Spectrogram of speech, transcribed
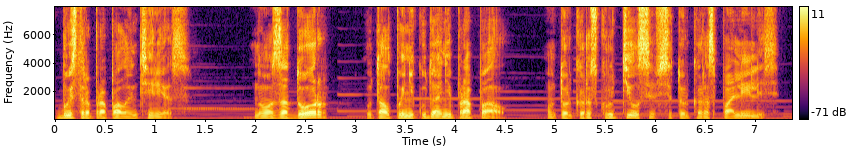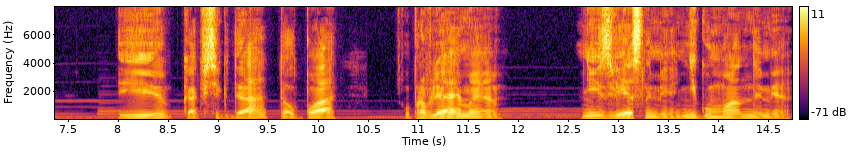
Быстро пропал интерес. Но задор у толпы никуда не пропал. Он только раскрутился, все только распалились. И, как всегда, толпа, управляемая неизвестными, негуманными,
